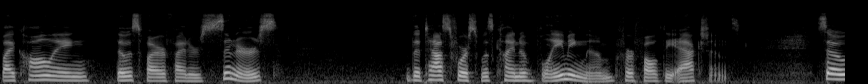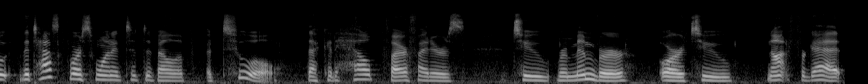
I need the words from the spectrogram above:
By calling those firefighters sinners, the task force was kind of blaming them for faulty actions. So the task force wanted to develop a tool that could help firefighters to remember or to not forget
